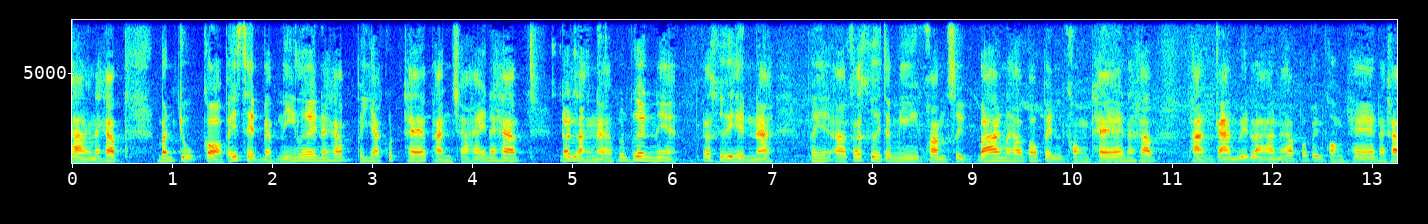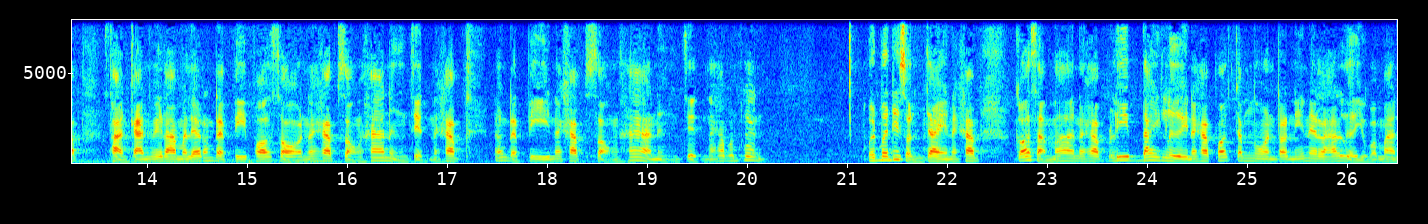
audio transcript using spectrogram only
ทางนะครับ บรรจุกรอบให้เสร็จแบบนี้เลยนะครับพญาคุดแท้ผ่านใช้นะครับ ด้านหลังนะเพื่อนๆเนี่ยก็คือเห็นนะก็คือจะมีความสึกบ้างนะครับ เพราะเป็นของแท้นะครับ ผ่านการเวลานะครับ เพราะเป็นของแท้นะครับ ผ่านการเวลามาแล้วตั้งแต่ปีพศนะครับ2517นะครับตั้งแต่ปีนะครับ2517นะครับเพื่อนๆ เพื่อนๆที่สนใจนะครับ ก็สามารถนะครับรีบได้เลยนะครับ เพราะจำนวนตอนนี้ในร้านเหลืออยู่ประมาณ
